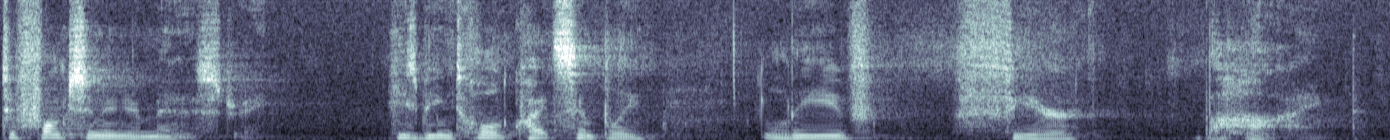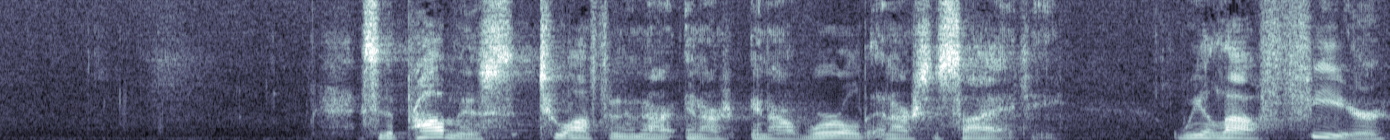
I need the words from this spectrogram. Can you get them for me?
to function in your ministry. He's being told quite simply, leave fear behind. See, the problem is too often in our, in our, in our world and our society, we allow fear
